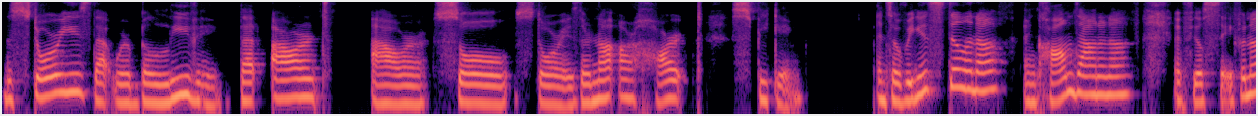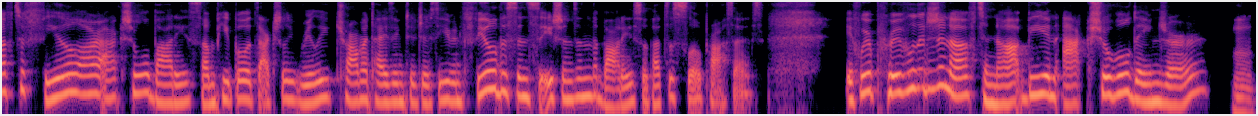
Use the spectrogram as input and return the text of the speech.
the stories that we're believing that aren't our soul stories. They're not our heart speaking. And so if we get still enough and calm down enough and feel safe enough to feel our actual bodies. Some people, it's actually really traumatizing to just even feel the sensations in the body. So that's a slow process. If we're privileged enough to not be in actual danger, mm.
